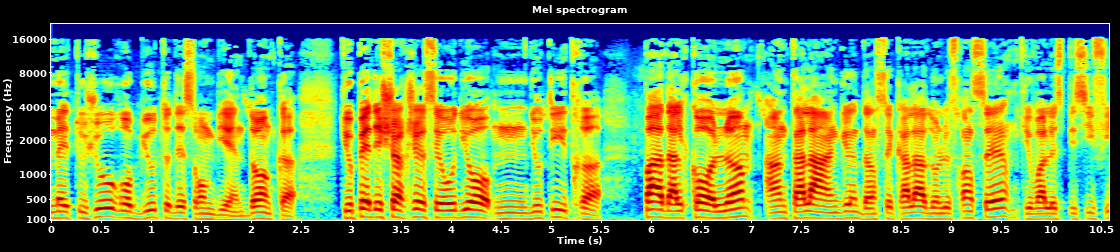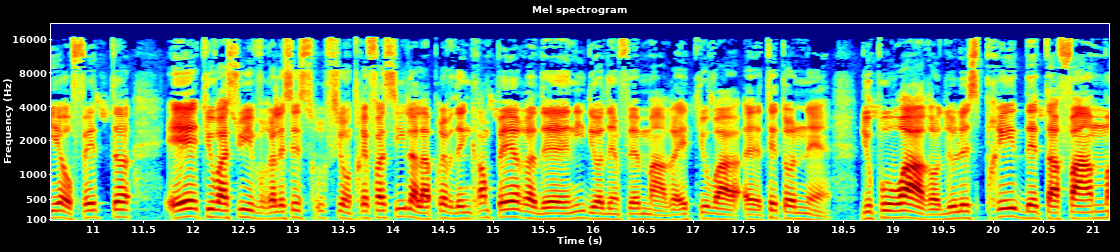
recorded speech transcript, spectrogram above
mais toujours au but de son bien. Donc, tu peux décharger ces audios mm, du titre pas d'alcool en ta langue, dans ce cas-là dans le français, tu vas le spécifier au fait, et tu vas suivre les instructions très faciles à la preuve d'un grand-père, d'un idiot, d'un flemmard, et tu vas euh, t'étonner du pouvoir de l'esprit de ta femme,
